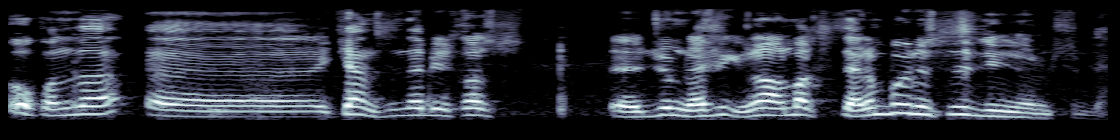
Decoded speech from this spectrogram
O konuda e, kendisinde birkaç e, cümle fikrini almak isterim. Buyurun sizi dinliyorum şimdi.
